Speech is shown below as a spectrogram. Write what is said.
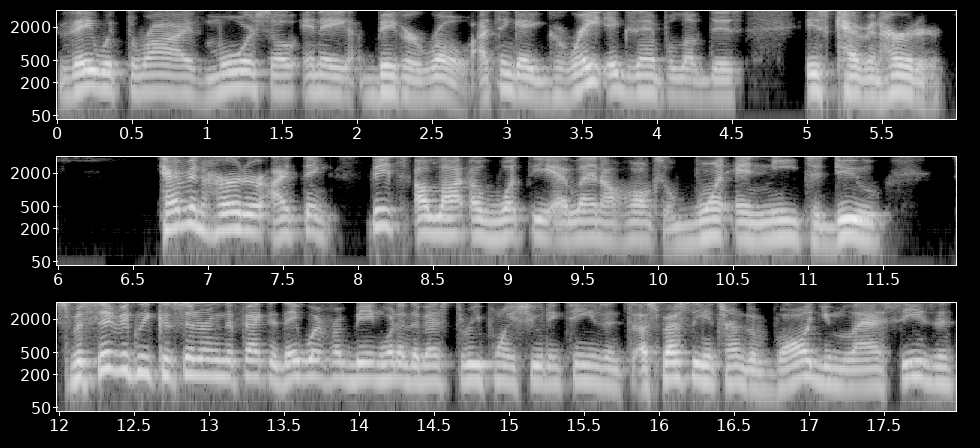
they would thrive more so in a bigger role. I think a great example of this is Kevin Huerter. Kevin Huerter, I think, fits a lot of what the Atlanta Hawks want and need to do, specifically considering the fact that they went from being one of the best three point shooting teams, and especially in terms of volume last season,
